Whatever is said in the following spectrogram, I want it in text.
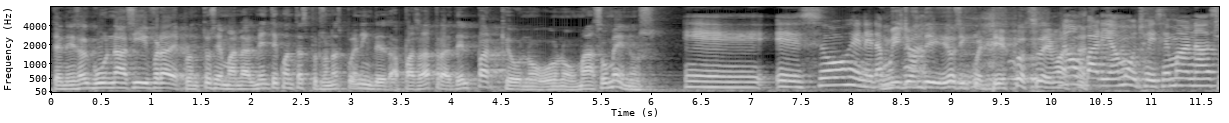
¿Tenés alguna cifra de pronto semanalmente cuántas personas pueden ingresar, pasar a través del parque o no, o no más o menos? Eh, eso genera Un millón dividido 52 semanas. No, varía mucho. Hay semanas,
